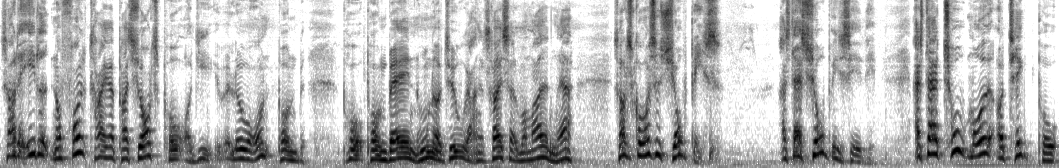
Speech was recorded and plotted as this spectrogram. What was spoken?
så er det et, når folk trækker et par shorts på, og de løber rundt på en, på, på en bane 120 gange 60, eller hvor meget den er, så er der sgu også showbiz. Altså, der er showbiz i det. Altså, der er to måder at tænke på.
